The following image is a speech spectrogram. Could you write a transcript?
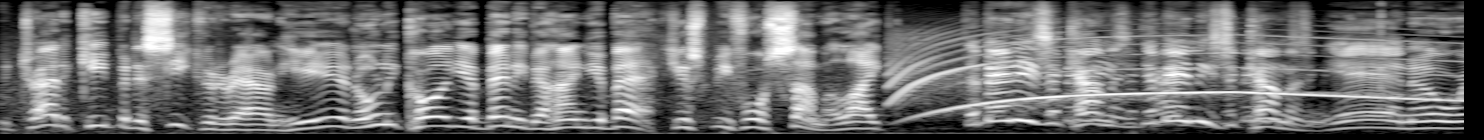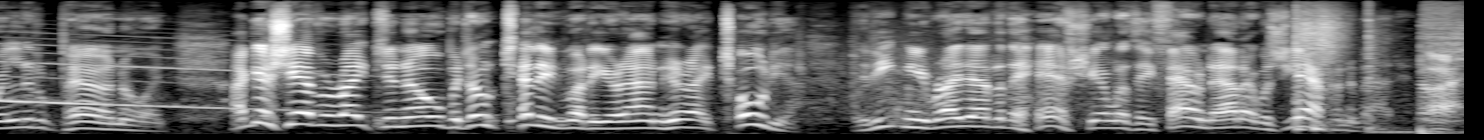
we try to keep it a secret around here and only call you Benny behind your back just before summer, like, the Bennies are coming, the Bennies are coming. Yeah, no, we're a little paranoid. I guess you have a right to know, but don't tell anybody around here. I told you. They'd eat me right out of the half shell if they found out I was yapping about it. All right.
